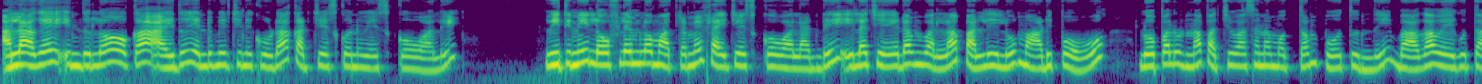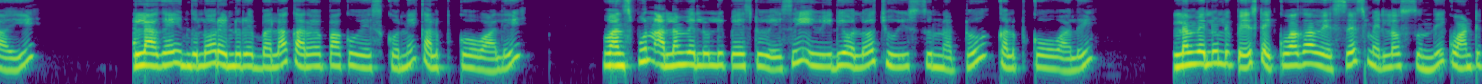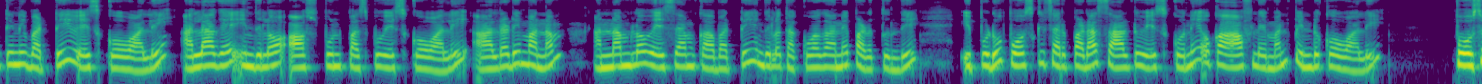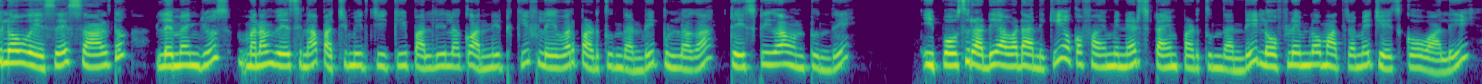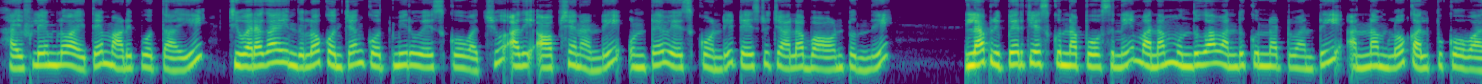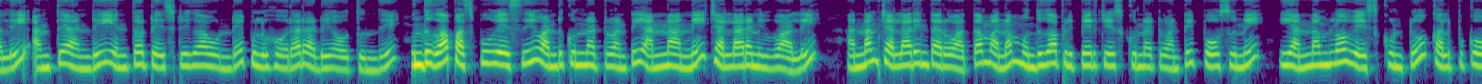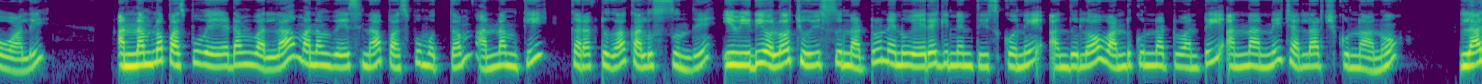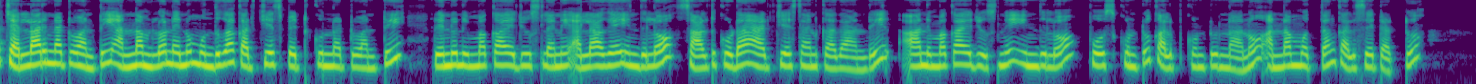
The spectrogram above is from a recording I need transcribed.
అలాగే ఇందులో ఒక ఐదు ఎండుమిర్చిని కూడా కట్ చేసుకొని వేసుకోవాలి. వీటిని లో ఫ్లేమ్లో మాత్రమే ఫ్రై చేసుకోవాలండి. ఇలా చేయడం వల్ల పల్లీలు మాడిపోవు. లోపలున్న పచ్చివాసన మొత్తం పోతుంది. బాగా వేగుతాయి. అలాగే ఇందులో రెండు రెబ్బల కరివేపాకు వేసుకొని కలుపుకోవాలి. వన్ స్పూన్ అల్లం వెల్లుల్లి పేస్ట్ వేసి ఈ వీడియోలో చూపిస్తున్నట్టు కలుపుకోవాలి. అల్లం వెల్లుల్లి పేస్ట్ ఎక్కువగా వేస్తే స్మెల్ వస్తుంది. క్వాంటిటీని బట్టి వేసుకోవాలి. అలాగే ఇందులో హాఫ్ స్పూన్ పసుపు వేసుకోవాలి. ఆల్రెడీ మనం అన్నంలో వేసాం కాబట్టి ఇందులో తక్కువగానే పడుతుంది. ఇప్పుడు పోస్కి సరిపడా సాల్ట్ వేసుకొని ఒక హాఫ్ లెమన్ పిండుకోవాలి. పోసులో వేసే సాల్ట్ లెమన్ జ్యూస్ మనం వేసిన పచ్చిమిర్చికి పల్లీలకు అన్నిటికీ ఫ్లేవర్ పడుతుందండి. పుల్లగా టేస్టీగా ఉంటుంది. ఈ పోసు రెడీ అవ్వడానికి ఒక ఫైవ్ మినిట్స్ టైం పడుతుందండి. లో ఫ్లేమ్లో మాత్రమే చేసుకోవాలి. హై ఫ్లేమ్లో అయితే మాడిపోతాయి. చివరగా ఇందులో కొంచెం కొత్తిమీర వేసుకోవచ్చు. అది ఆప్షన్ అండి. ఉంటే వేసుకోండి. టేస్ట్ చాలా బాగుంటుంది. ఇలా ప్రిపేర్ చేసుకున్న పోసుని మనం ముందుగా వండుకున్నటువంటి అన్నంలో కలుపుకోవాలి. అంతే అండి. ఎంతో టేస్టీగా ఉండే పులిహోర రెడీ అవుతుంది. ముందుగా పసుపు వేసి వండుకున్నటువంటి అన్నాన్ని చల్లారనివ్వాలి. అన్నం చల్లారిన తర్వాత మనం ముందుగా ప్రిపేర్ చేసుకున్నటువంటి పోసుని ఈ అన్నంలో వేసుకుంటూ కలుపుకోవాలి. అన్నంలో పసుపు వేయడం వల్ల మనం వేసిన పసుపు మొత్తం అన్నంకి కరెక్ట్గా కలుస్తుంది. ఈ వీడియోలో చూపిస్తున్నట్టు నేను వేరే గిన్నెని తీసుకొని అందులో వండుకున్నటువంటి అన్నాన్ని చల్లార్చుకున్నాను. ఇలా చల్లారినటువంటి అన్నంలో నేను ముందుగా కట్ చేసి పెట్టుకున్నటువంటి రెండు నిమ్మకాయ జ్యూస్లని అలాగే ఇందులో సాల్ట్ కూడా యాడ్ చేశాను కదా అండి. ఆ నిమ్మకాయ జ్యూస్ని ఇందులో పోసుకుంటూ కలుపుకుంటున్నాను. అన్నం మొత్తం కలిసేటట్టు.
